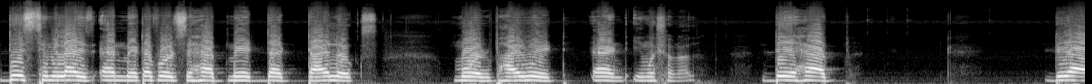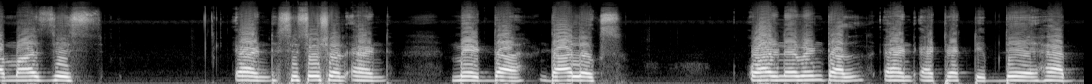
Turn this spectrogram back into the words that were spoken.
These similes and metaphors have made the dialogues more vivid and emotional. They have dramatized and situation and made the dialogues ornamental and attractive. They have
